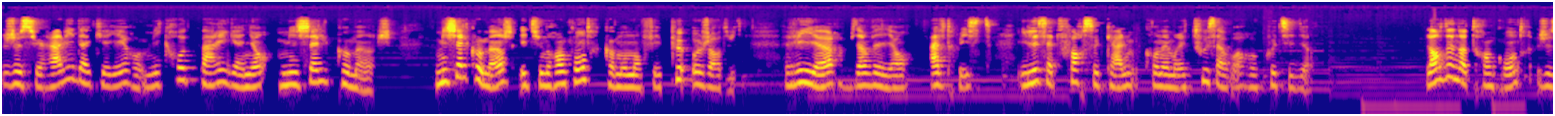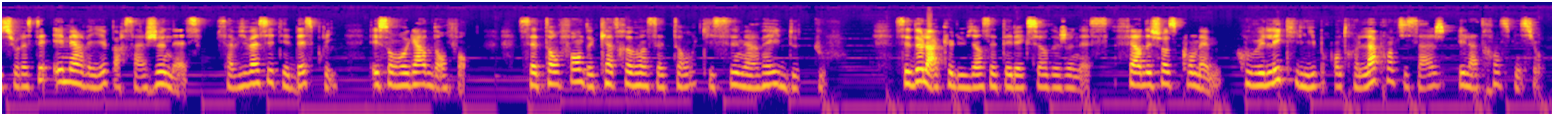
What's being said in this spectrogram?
Je suis ravie d'accueillir au micro de Paris Gagnant Michel Comminges. Michel Comminges est une rencontre comme on en fait peu aujourd'hui. Rieur, bienveillant, altruiste, il est cette force calme qu'on aimerait tous avoir au quotidien. Lors de notre rencontre, je suis restée émerveillée par sa jeunesse, sa vivacité d'esprit et son regard d'enfant. Cet enfant de 87 ans qui s'émerveille de tout. C'est de là que lui vient cet élixir de jeunesse, faire des choses qu'on aime, trouver l'équilibre entre l'apprentissage et la transmission.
